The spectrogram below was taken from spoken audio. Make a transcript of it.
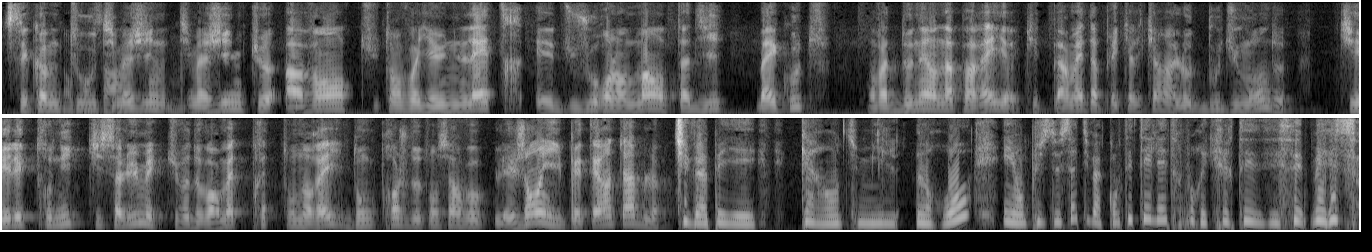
C'est comme On tout, t'imagines, t'imagines que avant tu t'envoyais une lettre et du jour au lendemain on t'a dit bah écoute, on va te donner un appareil qui te permet d'appeler quelqu'un à l'autre bout du monde qui est électronique, qui s'allume et que tu vas devoir mettre près de ton oreille, donc proche de ton cerveau. Les gens, ils pétaient un câble. Tu vas payer 40 000 euros et en plus de ça, tu vas compter tes lettres pour écrire tes SMS.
